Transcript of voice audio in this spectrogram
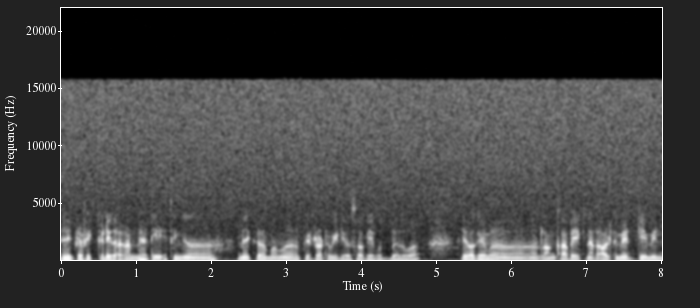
මේ ග්‍රෆික් වැඩි කරගන්න හැටි. ඉතිං මේක මම පිටරට වීඩියෝස් වගේකුත් බැලවා. ඒවගේම ලංකාපේකන අල්ටිමේට් ගේමින්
